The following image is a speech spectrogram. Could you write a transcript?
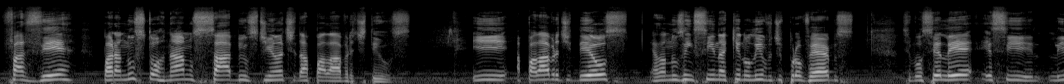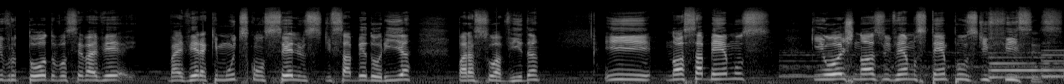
fazer para nos tornarmos sábios diante da palavra de Deus. E a palavra de Deus, ela nos ensina aqui no livro de Provérbios. Se você ler esse livro todo, você vai ver, vai ver aqui muitos conselhos de sabedoria para a sua vida. E nós sabemos que hoje nós vivemos tempos difíceis,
